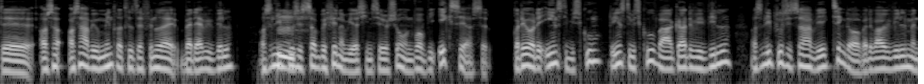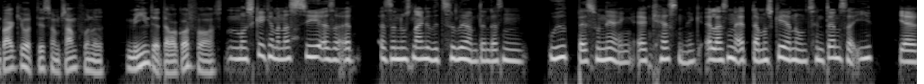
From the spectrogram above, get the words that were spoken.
det, og, så, og så har vi jo mindre tid til at finde ud af, hvad det er, vi vil. Og så lige Mm. pludselig så befinder vi os i en situation, hvor vi ikke ser os selv. Og det var det eneste, vi skulle. Det eneste, vi skulle, var at gøre det, vi ville. Og så lige pludselig så har vi ikke tænkt over, hvad det var, vi ville, men bare gjort det, som samfundet mente, at der var godt for os. Måske kan man også sige, altså, at altså, nu snakkede vi tidligere om den der sådan udbasonering af kassen, ikke? Eller sådan, at der måske er nogle tendenser i, ja,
